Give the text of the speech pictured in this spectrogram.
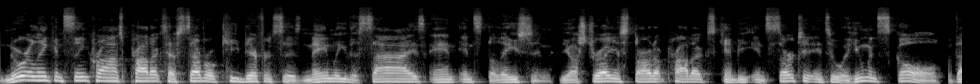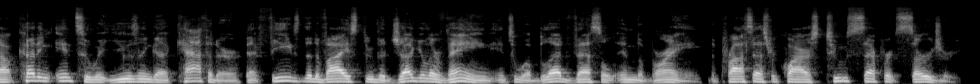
Neuralink and Synchron's products have several key differences, namely the size and installation. The Australian startup products can be inserted into a human skull without cutting into it using a catheter that feeds the device through the jugular vein into a blood vessel in the brain. The process requires two separate surgeries.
